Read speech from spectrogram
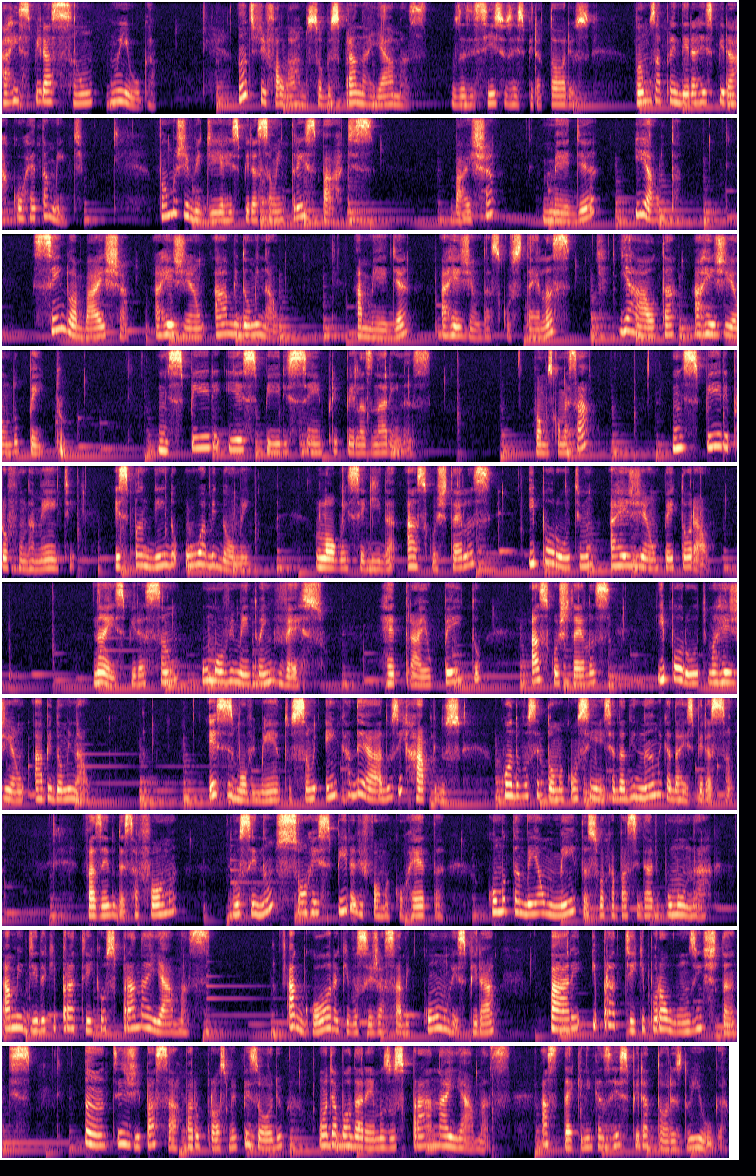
a respiração no yoga. Antes de falarmos sobre os pranayamas, os exercícios respiratórios, vamos aprender a respirar corretamente. Vamos dividir a respiração em três partes: baixa, média e alta. Sendo a baixa a região abdominal, a média a região das costelas e a alta a região do peito. Inspire e expire sempre pelas narinas. Vamos começar? Inspire profundamente, expandindo o abdômen. Logo em seguida, as costelas e, por último, a região peitoral. Na expiração, o movimento é inverso. Retrai o peito, as costelas e, por último, a região abdominal. Esses movimentos são encadeados e rápidos quando você toma consciência da dinâmica da respiração. Fazendo dessa forma, você não só respira de forma correta, como também aumenta sua capacidade pulmonar à medida que pratica os pranayamas. Agora que você já sabe como respirar, pare e pratique por alguns instantes antes de passar para o próximo episódio, onde abordaremos os pranayamas, as técnicas respiratórias do yoga.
